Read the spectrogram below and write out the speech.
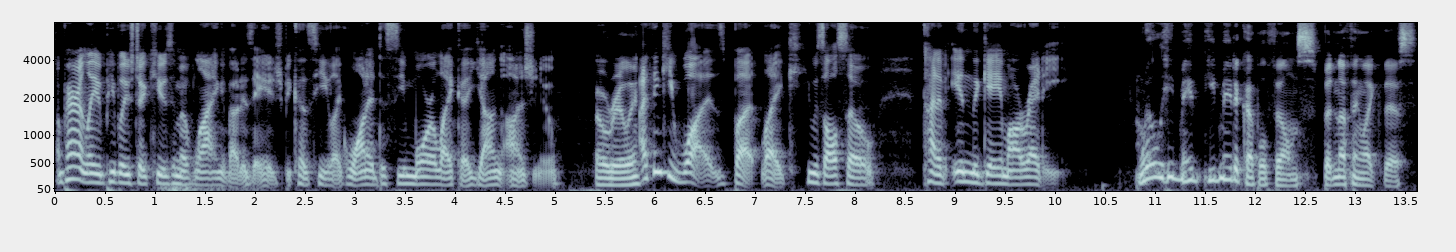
Apparently, people used to accuse him of lying about his age because he like wanted to seem more like a young ingenue. Oh, really? I think he was, but like he was also kind of in the game already. Well, he'd made he'd made a couple films, but nothing like this.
